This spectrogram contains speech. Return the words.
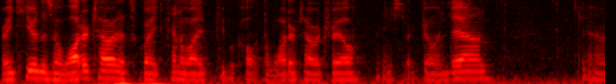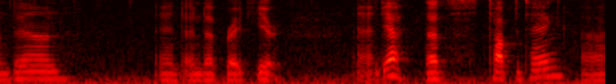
right here there's a water tower, that's quite kind of why people call it the water tower trail, and you start going down, down, down, and end up right here. And yeah, that's top to Tang. Uh,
